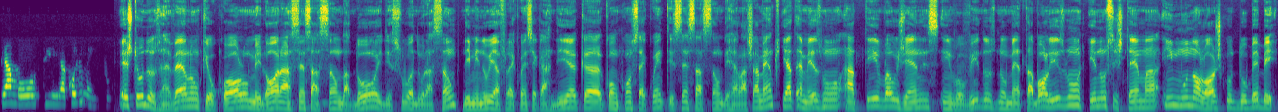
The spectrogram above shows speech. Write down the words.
de amor, de acolhimento. Estudos revelam que o colo melhora a sensação da dor e de sua duração, diminui a frequência cardíaca com consequente sensação de relaxamento e até mesmo ativa os genes envolvidos no metabolismo e no sistema imunológico do bebê.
